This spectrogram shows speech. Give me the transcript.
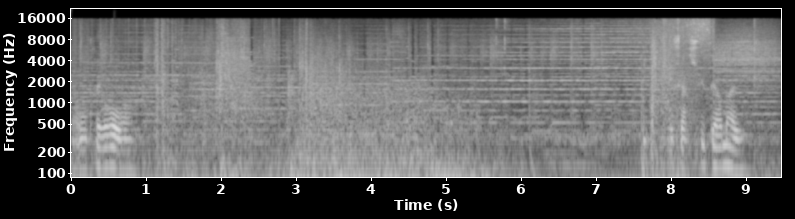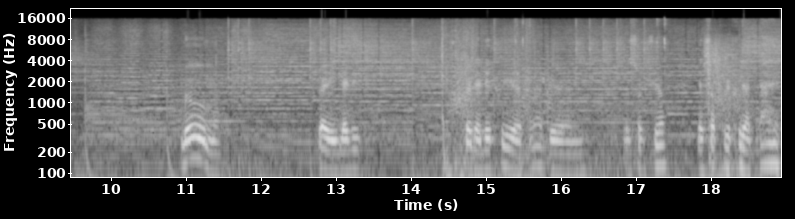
vraiment très gros. hein. Faire super mal. Boum Ouais, il a a détruit euh, pas de, structures. Il a surtout détruit la planète.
